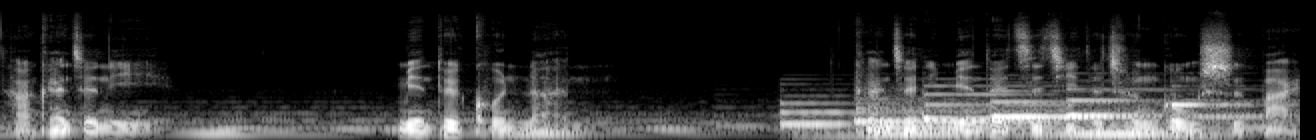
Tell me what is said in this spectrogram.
他看着你面对困难，看着你面对自己的成功失败，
